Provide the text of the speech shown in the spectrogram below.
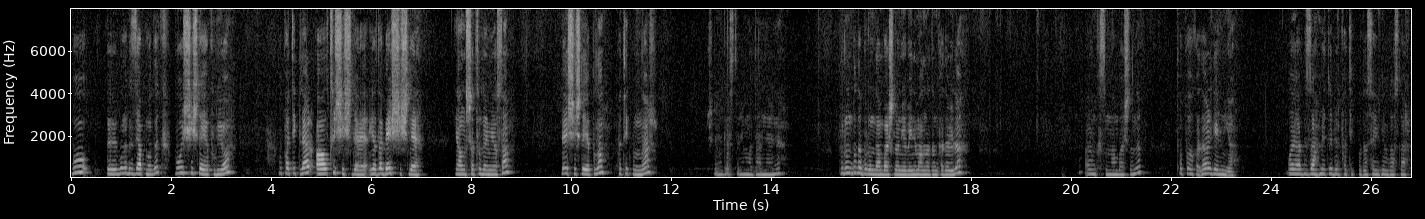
Bu e, bunu biz yapmadık. Bu şişle yapılıyor. Bu patikler 6 şişle ya da 5 şişle yanlış hatırlamıyorsam 5 şişle yapılan patik bunlar. Şöyle göstereyim modellerini. Burun, bu da burundan başlanıyor benim anladığım kadarıyla. Ön kısımdan başlanıp topuğa kadar geliniyor. Bayağı bir zahmetli bir patik bu da sevgili dostlar.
